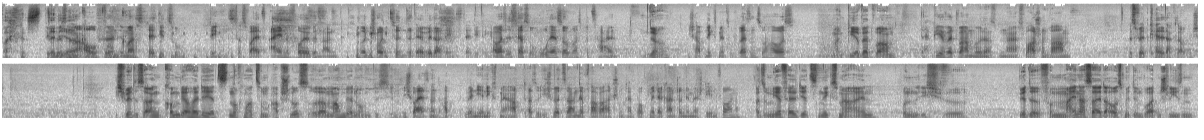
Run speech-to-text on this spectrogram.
bei wir müssen mal aufhören, immer Steady zu Dingens. Das war jetzt eine Folge lang und schon zündet er wieder den Steady-Ding. Aber es ist ja so, woher soll man was bezahlen? Ja, Ich habe nichts mehr zu fressen zu Hause. mein Bier wird warm. Der Bier wird warm, oder? Na, es war schon warm. Es wird kälter, glaube ich. Ich würde sagen, kommen wir heute jetzt noch mal zum Abschluss oder machen wir noch ein bisschen? Ich weiß nicht, hab, wenn ihr nichts mehr habt. Also ich würde sagen, der Fahrer hat schon keinen Bock mehr, der kann schon nicht mehr stehen vorne. Also mir fällt jetzt nichts mehr ein und ich äh, würde von meiner Seite aus mit den Worten schließen,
